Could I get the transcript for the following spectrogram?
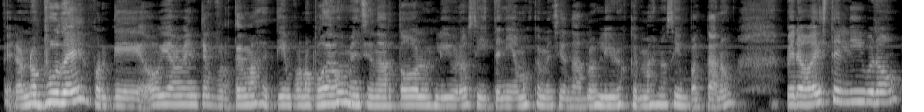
pero no pude porque obviamente por temas de tiempo no podemos mencionar todos los libros y teníamos que mencionar los libros que más nos impactaron. Pero este libro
